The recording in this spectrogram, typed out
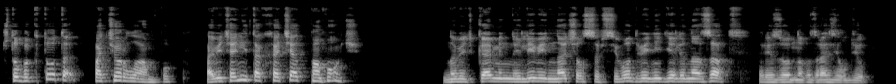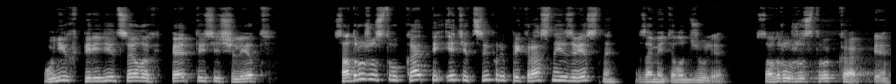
чтобы кто-то потер лампу. А ведь они так хотят помочь». «Но ведь каменный ливень начался всего две недели назад», – резонно возразил Дюб. У них впереди целых пять тысяч лет. Содружеству Каппи эти цифры прекрасно известны, заметила Джулия. Содружество Каппи.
